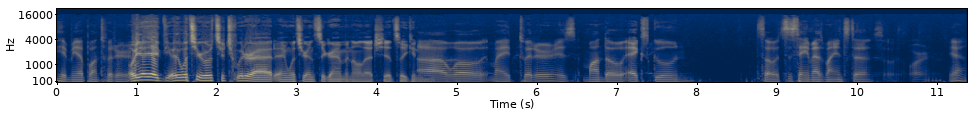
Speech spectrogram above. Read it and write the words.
hit me up on Twitter. Oh yeah, yeah. What's your what's your Twitter at and what's your Instagram and all that shit so you can. Uh, well, my Twitter is Mando X Goon, so it's the same as my Insta. So, or yeah,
